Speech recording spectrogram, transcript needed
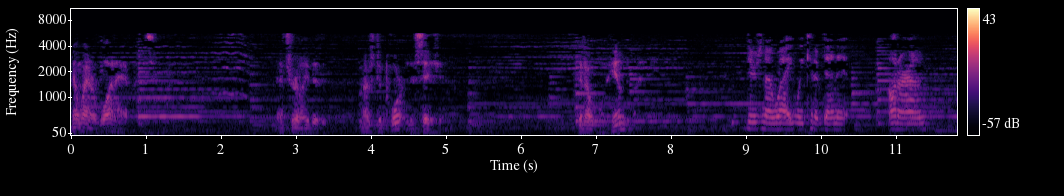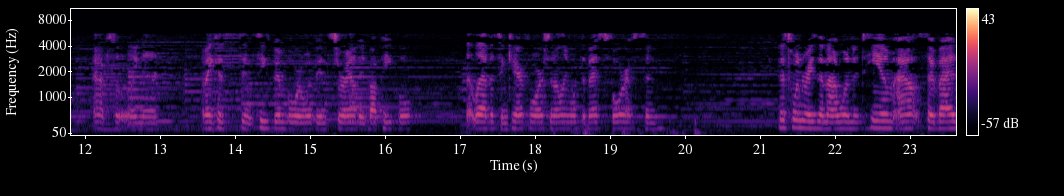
no matter what happens, that's really the most important decision that I want him to make there's no way we could have done it on our own. Absolutely none. I mean, because since he's been born, we've been surrounded by people that love us and care for us and only want the best for us. And that's one reason I wanted him out so bad,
